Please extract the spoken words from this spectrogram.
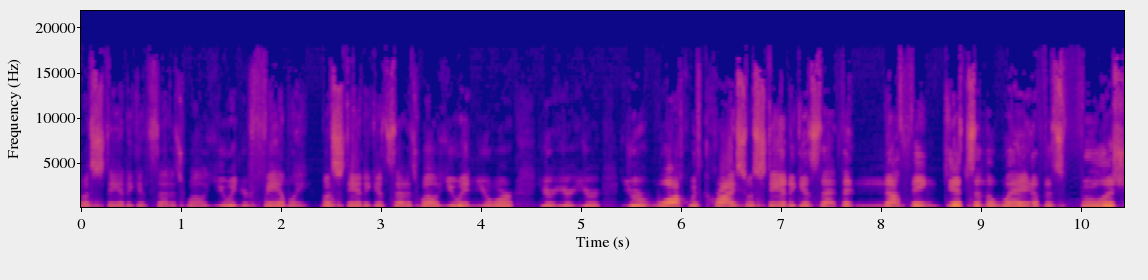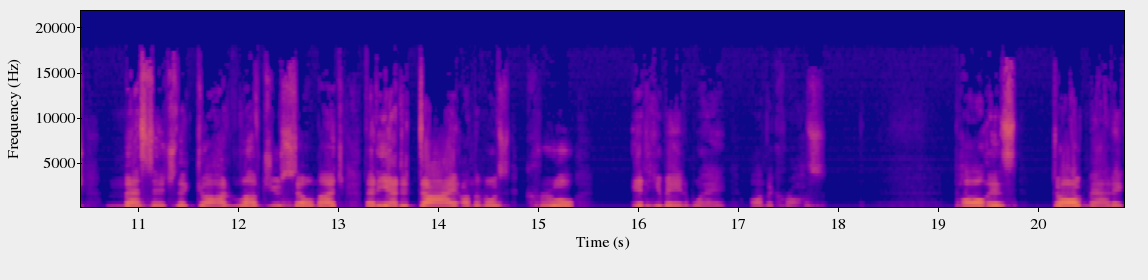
must stand against that as well. You and your family must stand against that as well. You and your your your your your walk with Christ must stand against that. That nothing gets in the way of this foolish message that God loved you so much that he had to die on the most cruel, inhumane way on the cross. Paul is dogmatic.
